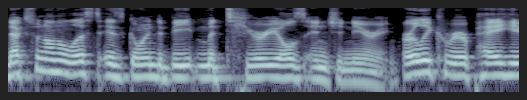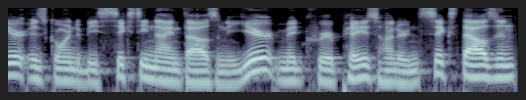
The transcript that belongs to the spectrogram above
Next one on the list is going to be materials engineering. Early career pay here is going to be 69,000 a year. Mid-career pay is 106,000.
